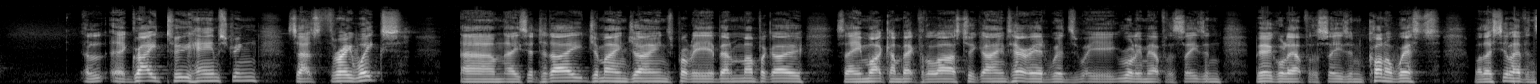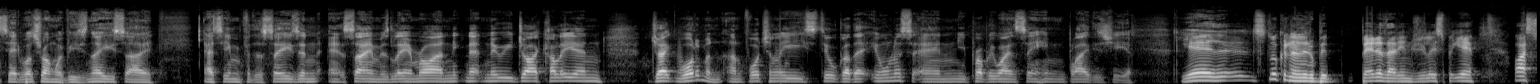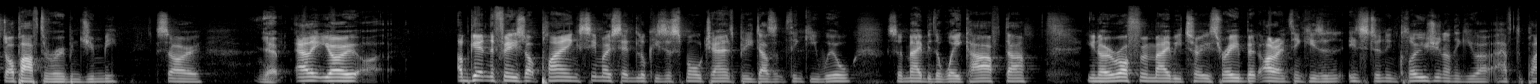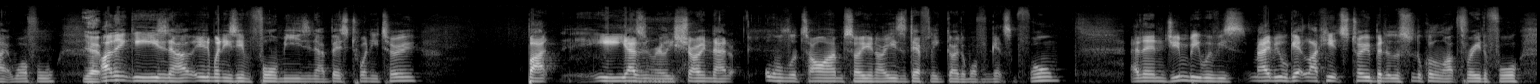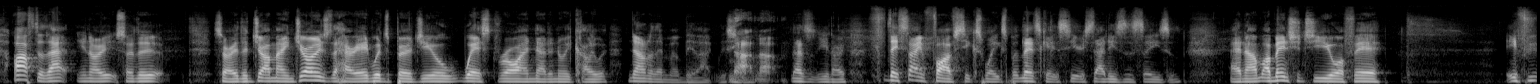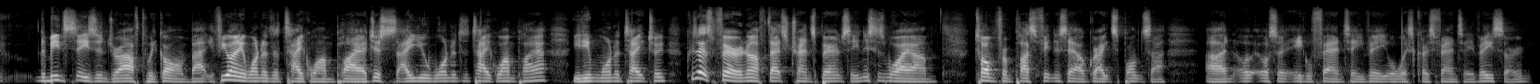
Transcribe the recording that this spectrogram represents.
a, a grade two hamstring, so it's three weeks. Um, they said today, Jamaine Jones, probably about a month ago, so he might come back for the last two games. Harry Edwards, we rule him out for the season. Burgiel out for the season. Connor West, well, they still haven't said what's wrong with his knee, so that's him for the season. And same as Liam Ryan, Nic Naitanui, Jai Culley, and Jake Waterman. Unfortunately, he's still got that illness, and you probably won't see him play this year. Yeah, it's looking a little bit better that injury list, but yeah, I stop after Reuben Ginbey. So Yep. Elliot Yeo, I'm getting the feel he's not playing. Simo said, look, he's a small chance, but he doesn't think he will. So maybe the week after. You know, Rotham maybe two, three, but I don't think he's an instant inclusion. I think you have to play at WAFL. Yeah, I think he is now, when he's in form, he's in our best 22, but he hasn't really shown that all the time. So, you know, he's definitely go to WAFL and get some form. And then Ginbey with his maybe we'll get lucky it's two, but it's looking like three to four. After that, you know, so the sorry, the Jamaine Jones, the Harry Edwards, Burgiel, West, Ryan, Naitanui, Culley, none of them will be back this No, year. no. That's you know, they're saying five, six weeks, but let's get serious. That is the season. And um, I mentioned to you off air, if you, the mid-season draft, we're going back. If you only wanted to take one player, just say you wanted to take one player. You didn't want to take two, because that's fair enough. That's transparency, and this is why um, Tom from Plus Fitness, our great sponsor, uh, and also Eagle Fan TV or West Coast Fan TV, sorry,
